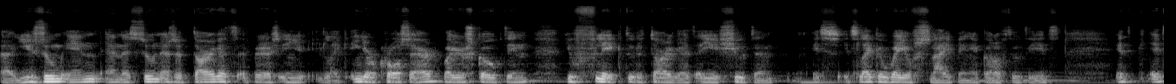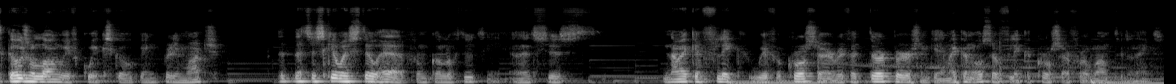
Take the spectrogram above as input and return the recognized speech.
uh, you zoom in, and as soon as a target appears in your like in your crosshair where you're scoped in, you flick to the target and you shoot them. It's it's like a way of sniping in Call of Duty. It's it it goes along with quick scoping pretty much. That's a skill I still have from Call of Duty, and it's just now I can flick with a crosshair with a third person game. I can also flick a crosshair from one to the next.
